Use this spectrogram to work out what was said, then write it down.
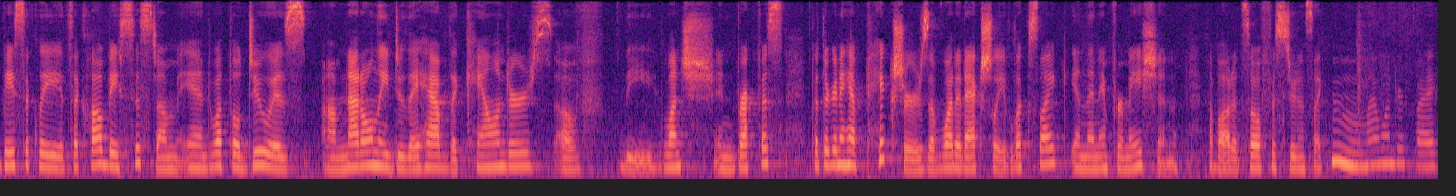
basically, it's a cloud-based system, and what they'll do is, um, not only do they have the calendars of the lunch and breakfast, but they're going to have pictures of what it actually looks like and then information about it. So if a student's like, hmm, I wonder if I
